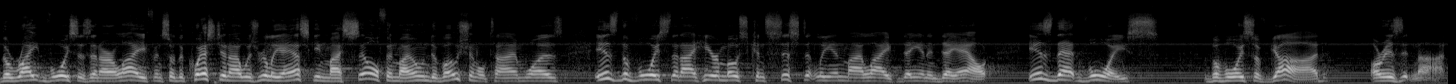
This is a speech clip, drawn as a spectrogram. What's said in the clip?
the right voices in our life. And so the question I was really asking myself in my own devotional time was Is the voice that I hear most consistently in my life, day in and day out, is that voice the voice of God or is it not?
